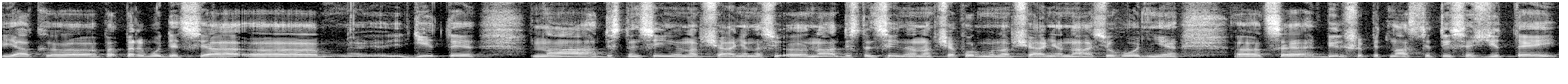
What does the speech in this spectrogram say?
як е, переводяться е, діти на дистанційне навчання, на на дистанційне навчання, форму навчання. На сьогодні це більше 15 тисяч дітей.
